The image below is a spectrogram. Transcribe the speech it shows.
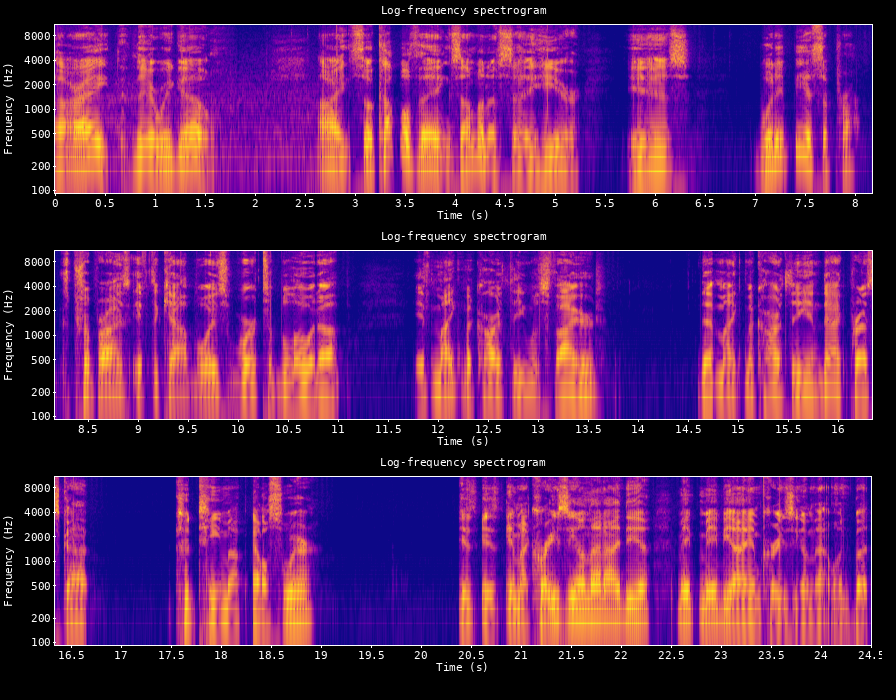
All right, there we go. All right, so a couple things I'm going to say here is would it be a surprise surprise if the Cowboys were to blow it up if Mike McCarthy was fired that Mike McCarthy and Dak Prescott could team up elsewhere? Is, is am I crazy on that idea? Maybe, maybe I am crazy on that one, but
